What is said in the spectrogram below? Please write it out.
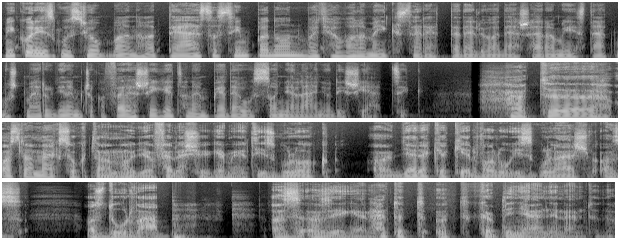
Mikor izgulsz jobban, ha te állsz a színpadon, vagy ha valamelyik szeretted előadására mész? Tehát most már ugye nem csak a feleséget, hanem például Szonya lányod is játszik. Hát azt már megszoktam, hogy a feleségemért izgulok. A gyerekekért való izgulás az, az durvább. Az, az igen, hát ott, ott köpni nyelni nem tudok.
